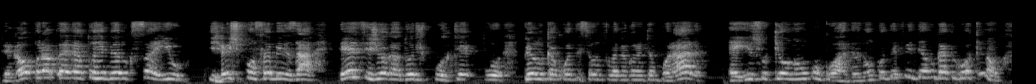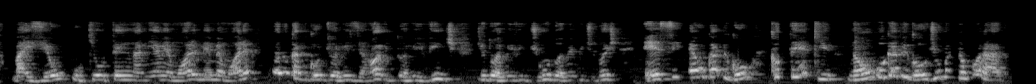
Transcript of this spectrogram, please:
pegar o próprio Everton Ribeiro que saiu, e responsabilizar esses jogadores porque, por, pelo que aconteceu no Flamengo na temporada, é isso que eu não concordo. Eu não estou defendendo o Gabigol aqui, não. Mas eu, o que eu tenho na minha memória, minha memória é do Gabigol de 2019, de 2020, de 2021, 2022. Esse é o Gabigol que eu tenho aqui, não o Gabigol de uma temporada.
